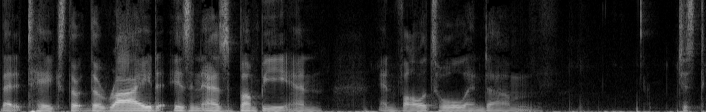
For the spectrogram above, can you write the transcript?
that it takes. The the ride isn't as bumpy and and volatile and um, just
